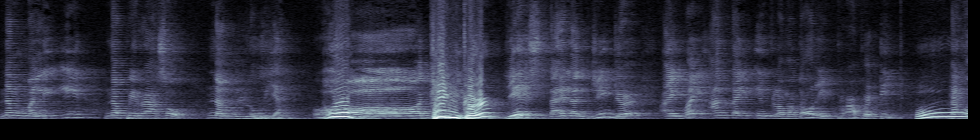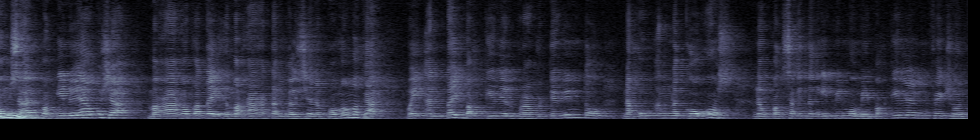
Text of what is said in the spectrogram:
ng maliit na piraso ng luya. Oh! Ginger? Yes, dahil ang ginger ay may anti-inflammatory property. Oh. Na kung saan pag kinuya mo siya, makakapatay, makakatanggal siya ng pamamaga, may antibacterial property rin to na kung ang nagkokos ng pagsakit ng ipin mo, may bacterial infection,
